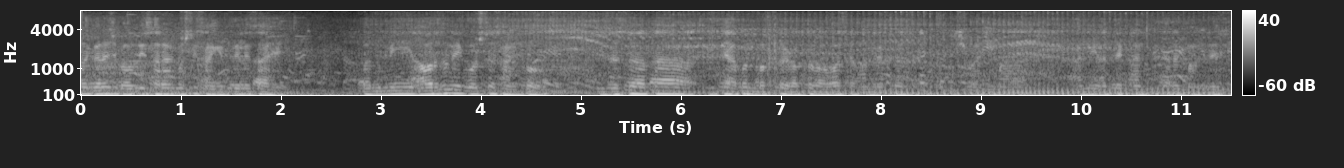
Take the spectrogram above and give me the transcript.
तर गणेश भाऊनी सर्व गोष्टी सांगितलेल्याच आहे पण मी आवर्जून एक गोष्ट सांगतो. की जसं आता इथे आपण बघतोय डॉक्टर बाबासाहेब आंबेडकर शिवाजी महाराज आणि आद्य क्रांतिकारक भांगरेजी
